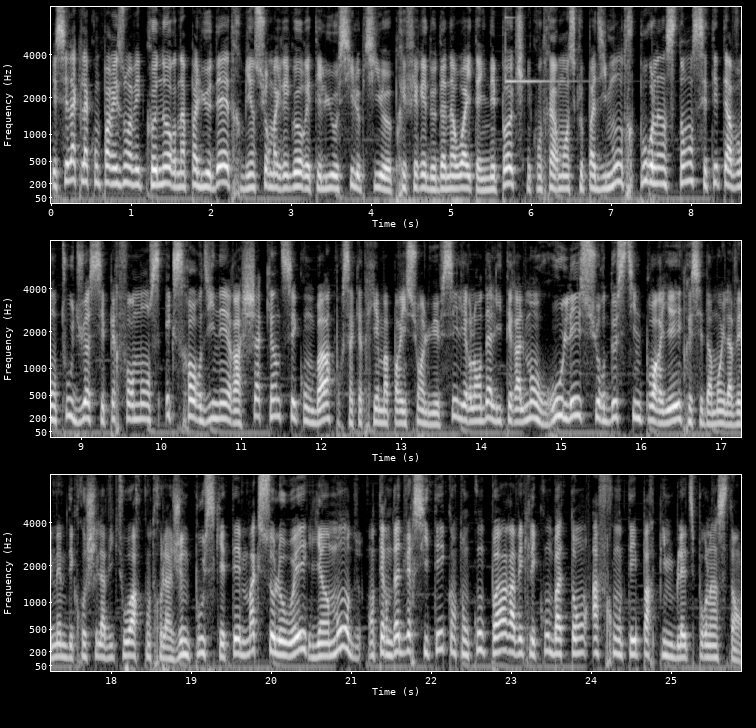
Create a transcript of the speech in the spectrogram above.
Et c'est là que la comparaison avec Connor n'a pas lieu d'être. Bien sûr, McGregor était lui aussi le petit euh, préféré de Dana White à une époque, mais contrairement à ce que Paddy montre, pour l'instant, c'était avant tout dû à ses performances extraordinaires à chacun de ses combats. Pour sa quatrième apparition à l'UFC, l'Irlandais a littéralement roulé sur Dustin Poirier. Précédemment, il avait même décroché la victoire contre la jeune pousse qui était Max Holloway. Il y a un monde en termes d'adversité quand on compare avec les combattants affrontés par Pimbletts pour l'instant.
